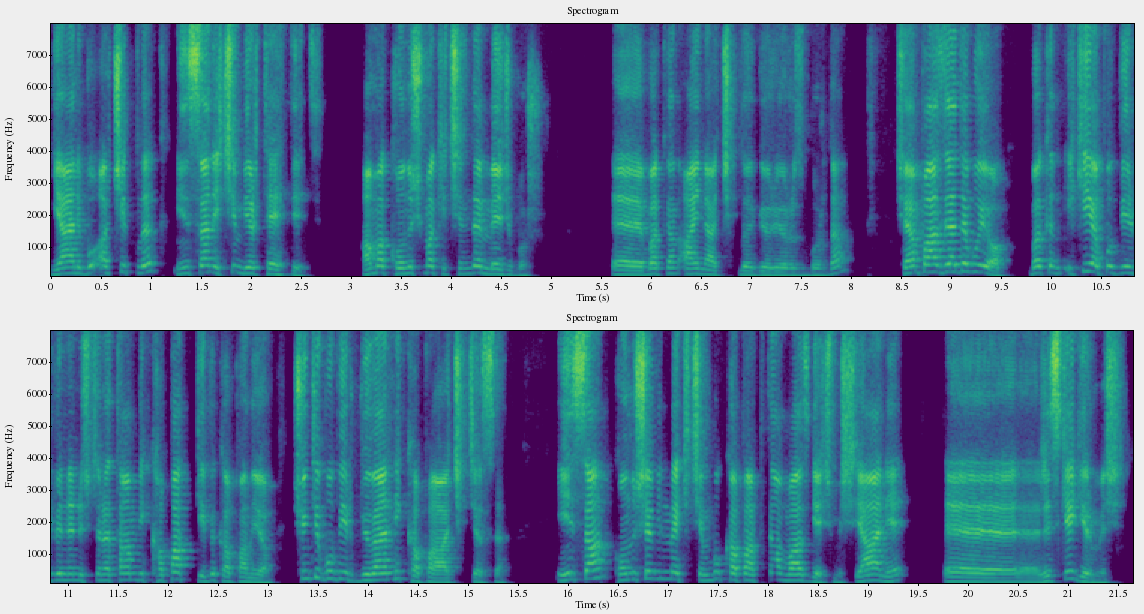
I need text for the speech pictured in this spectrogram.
Yani bu açıklık insan için bir tehdit. Ama konuşmak için de mecbur. Ee, bakın aynı açıklığı görüyoruz burada. Şempanzede bu yok. Bakın iki yapı birbirinin üstüne tam bir kapak gibi kapanıyor. Çünkü bu bir güvenlik kapağı açıkçası. İnsan konuşabilmek için bu kapaktan vazgeçmiş. Yani e, riske girmiş.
